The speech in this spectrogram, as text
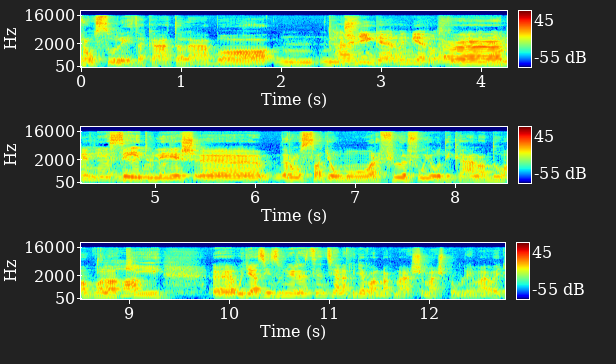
rosszul létek általában. Mm, Hány inger, vagy milyen rosszul létek? Szédülés, ö, rossz a gyomor, fölfújódik állandóan valaki. Aha. Ugye az inzulinrezisztenciának ugye vannak más, más problémák, vagy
